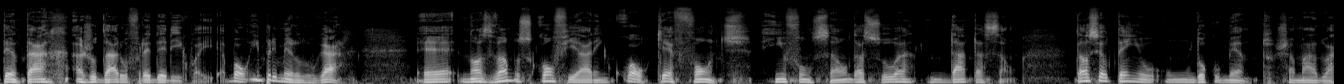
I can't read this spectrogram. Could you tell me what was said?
tentar ajudar o Frederico aí. Bom, em primeiro lugar, é, nós vamos confiar em qualquer fonte em função da sua datação. Então, se eu tenho um documento chamado a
